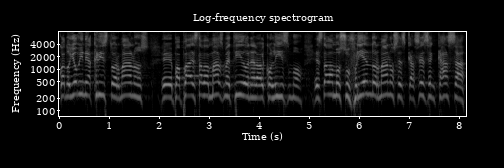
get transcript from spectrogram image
Cuando yo vine a Cristo, hermanos, eh, papá estaba más metido en el alcoholismo. Estábamos sufriendo, hermanos, escasez en casa.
